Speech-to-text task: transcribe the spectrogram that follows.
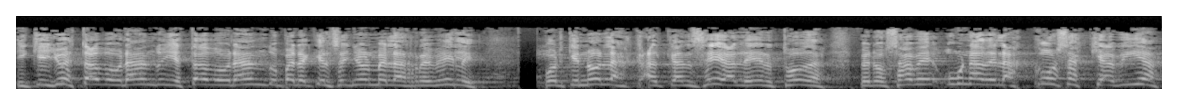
Y que yo he estado orando y he estado orando para que el Señor me las revele. Porque no las alcancé a leer todas. Pero sabe, una de las cosas que había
